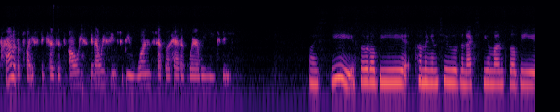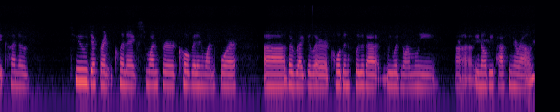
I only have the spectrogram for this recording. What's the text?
proud of the place because it's always it always seems to be one step ahead of where we need to be. I see. So it'll be coming into the next few months. There'll be kind of two different clinics, one for COVID and one for uh, the regular cold and flu that we would normally, uh, you know, be passing around.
